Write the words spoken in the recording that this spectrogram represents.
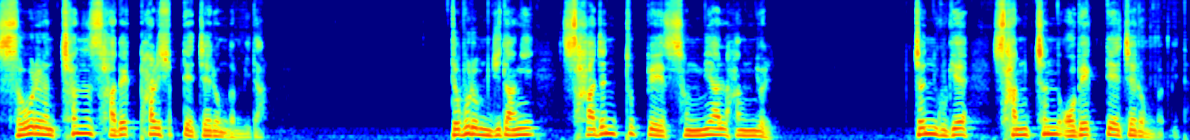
서울에는 1,480대 제로인 겁니다. 더불어민주당이 사전투표에 승리할 확률 전국에 3,500대 제로인 겁니다.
